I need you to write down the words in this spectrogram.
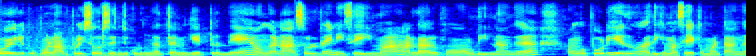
கோயிலுக்கு போகலாம் புளிசோறு செஞ்சு கொடுங்க அத்தன்னு கேட்டிருந்தேன். அவங்க நான் சொல்கிறேன் நீ செய்யுமா? நல்லாயிருக்கும் அப்படின்னாங்க. அவங்க பொடி எதுவும் அதிகமாக சேர்க்க மாட்டாங்க.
